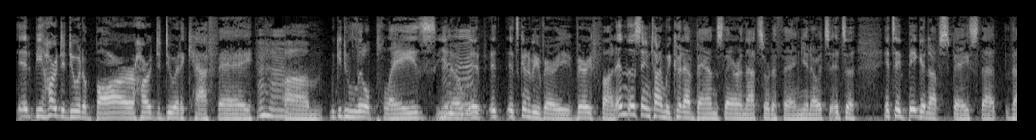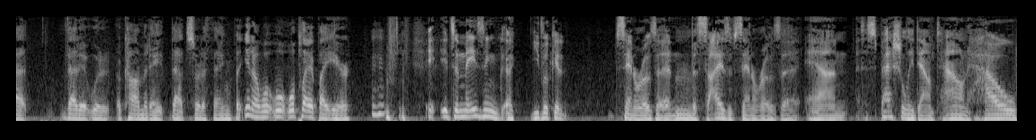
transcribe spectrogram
it'd be hard to do at a bar, hard to do at a cafe. Mm-hmm. Um, we could do little plays. You know, it, it, it's going to be very, very fun. And at the same time, we could have bands there and that sort of thing. You know, it's it's a it's a big enough space that that that it would accommodate that sort of thing. But you know, we'll we'll, we'll play it by ear. It, it's amazing. Uh, you look at Santa Rosa Mm. and the size of Santa Rosa, and especially downtown. How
